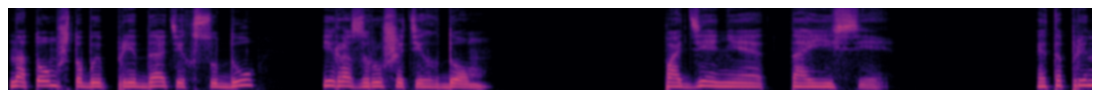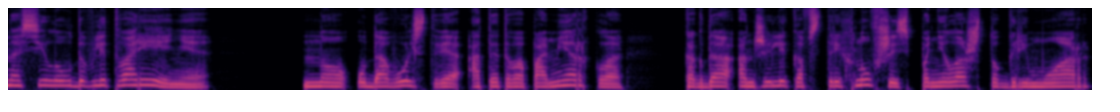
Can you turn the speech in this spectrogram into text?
на том, чтобы предать их суду и разрушить их дом. Падение Таисии. Это приносило удовлетворение, но удовольствие от этого померкло, когда Анжелика, встряхнувшись, поняла, что гримуар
